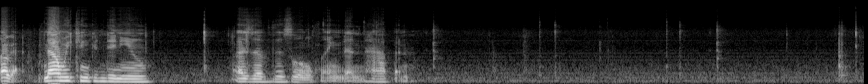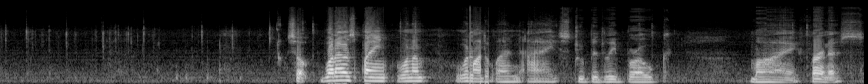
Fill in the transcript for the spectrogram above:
Okay, now we can continue as if this little thing didn't happen. So, what I was playing, when I'm, what I when I stupidly broke my furnace,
